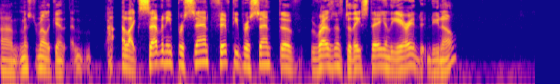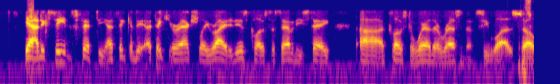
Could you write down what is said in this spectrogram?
um, Mr. Milliken? Uh, Like 70%, 50% of residents, do they stay in the area? Do, do you know? Yeah, it exceeds 50. I think it, I think you're actually right. It is close to 70 stay uh, close to where their residency was. So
